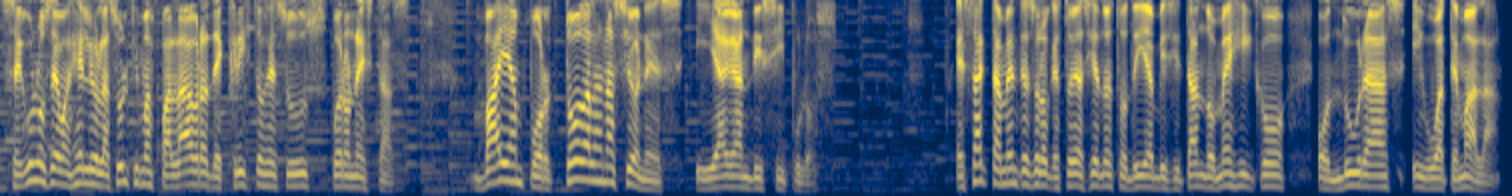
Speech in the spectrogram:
Según los evangelios, las últimas palabras de Cristo Jesús fueron estas. Vayan por todas las naciones y hagan discípulos. Exactamente eso es lo que estoy haciendo estos días visitando México, Honduras y Guatemala.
